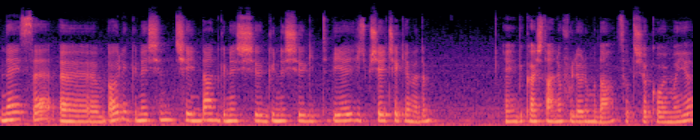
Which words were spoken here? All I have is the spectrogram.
Neyse öyle güneşin şeyinden güneş ışığı, gün ışığı gitti diye hiçbir şey çekemedim. E, birkaç tane fularımı da satışa koymayı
